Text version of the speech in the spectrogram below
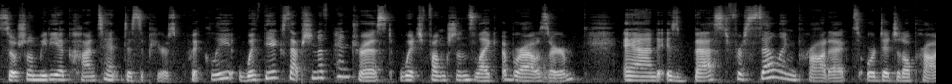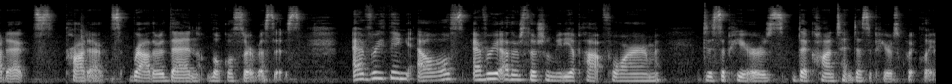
Social media content disappears quickly, with the exception of Pinterest, which functions like a browser and is best for selling products or digital products products rather than local services. Everything else, every other social media platform disappears, the content disappears quickly.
